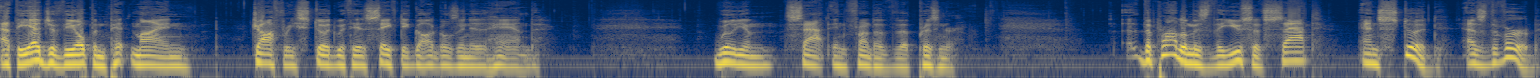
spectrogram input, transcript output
At the edge of the open pit mine, Joffrey stood with his safety goggles in his hand. William sat in front of the prisoner. The problem is the use of sat and stood as the verb.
